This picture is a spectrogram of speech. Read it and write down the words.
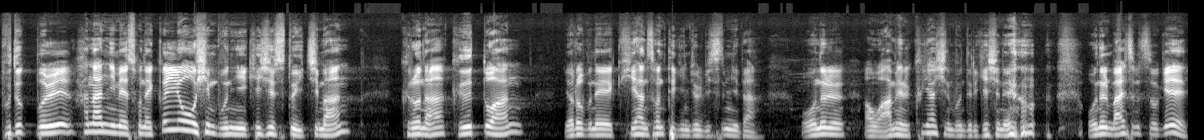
부득불 하나님의 손에 끌려오신 분이 계실 수도 있지만 그러나 그 또한 여러분의 귀한 선택인 줄 믿습니다. 오늘 어, 아멘을 크게 하시는 분들이 계시네요. 오늘 말씀 속에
